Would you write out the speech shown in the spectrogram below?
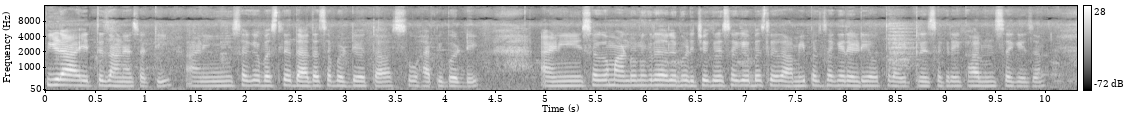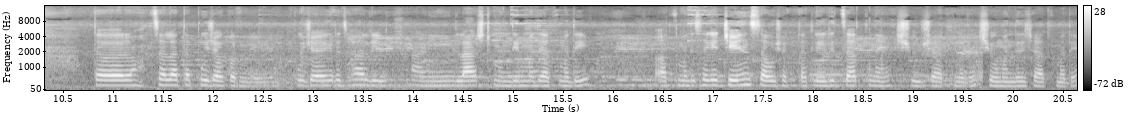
पिढा आहेत ते जाण्यासाठी. आणि सगळे बसले दादाचा बड्डे होता. सो हॅपी बड्डे आणि सगळं मांडून वगैरे झालं भडीचे वगैरे सगळे बसले. आम्ही पण सगळे रेडी आहोत. व्हाईट ड्रेस वगैरे घालून सगळेजण. तर चला आता पूजा करून येऊ पूजा वगैरे झाली आणि लास्ट मंदिरमध्ये आतमध्ये आतमध्ये सगळे जेंट्स जाऊ शकतात. लेडीज जात नाही शिवच्या आतमध्ये शिवमंदिरच्या आतमध्ये.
